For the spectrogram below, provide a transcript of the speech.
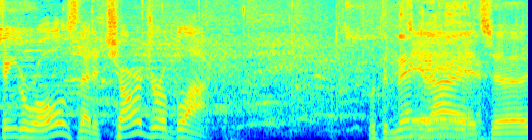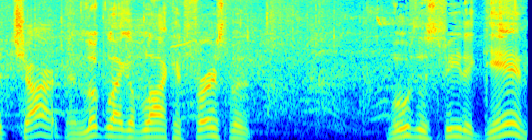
finger rolls, that a charge or a block? with the naked eye. It's a charge. It looked like a block at first, but moved his feet again.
